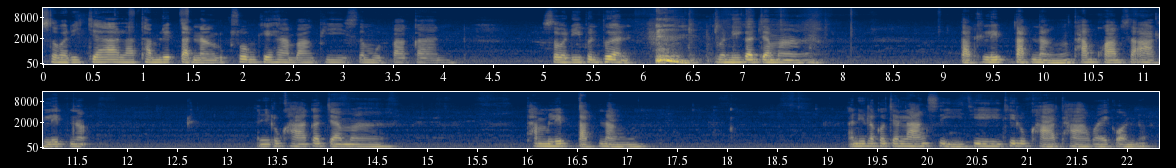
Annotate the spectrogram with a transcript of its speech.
สวัสดีจ้าร้านทำเล็บตัดหนังลูกส้มเคหาบางพี สมุทรปราการ สวัสดีเพื่อนๆ วันนี้ก็จะมา ตัดเล็บตัดหนังทำความสะอาดเล็บเนาะอันนี้ลูกค้าก็จะมาทำเล็บตัดหนัง อันนี้เราก็จะล้างสีที่ที่ลูกค้าทาไว้ก่อนเนาะ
